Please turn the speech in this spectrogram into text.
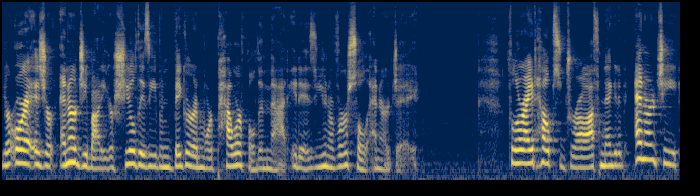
Your aura is your energy body. Your shield is even bigger and more powerful than that. It is universal energy. Fluoride helps draw off negative energy,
